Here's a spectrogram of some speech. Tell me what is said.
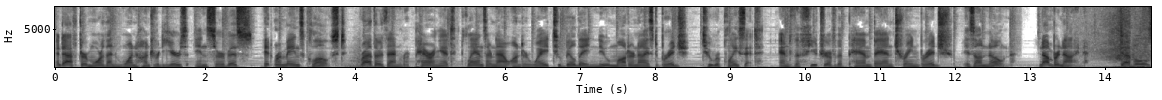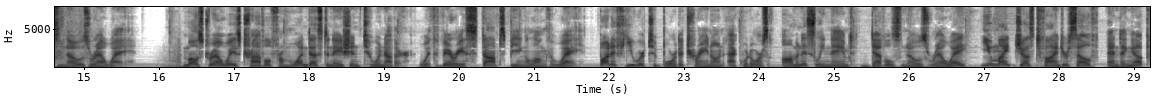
and after more than 100 years in service, it remains closed. Rather than repairing it, plans are now underway to build a new modernized bridge to replace it, and the future of the Pamban train bridge is unknown. Number 9. Devil's Nose Railway most railways travel from one destination to another, with various stops being along the way. But if you were to board a train on Ecuador's ominously named Devil's Nose Railway, you might just find yourself ending up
